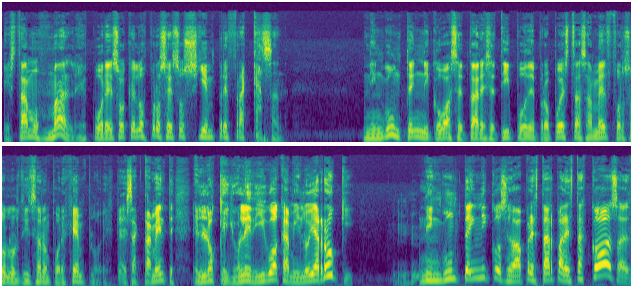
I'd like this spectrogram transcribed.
Estamos mal, es por eso que los procesos siempre fracasan. Ningún técnico va a aceptar ese tipo de propuestas. A Medford solo lo utilizaron, por ejemplo. Exactamente, es lo que yo le digo a Camilo y a Rookie. Ningún técnico se va a prestar para estas cosas.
